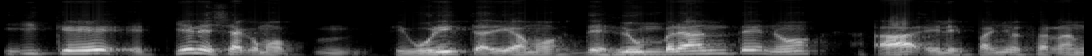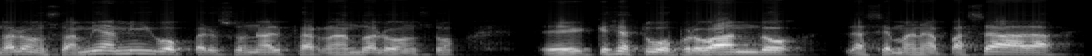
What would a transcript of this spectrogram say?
y que tiene ya como mm, figurita, digamos, deslumbrante, ¿no? A el español Fernando Alonso, a mi amigo personal Fernando Alonso, que ya estuvo probando la semana pasada,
